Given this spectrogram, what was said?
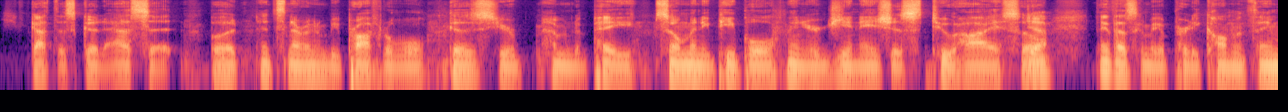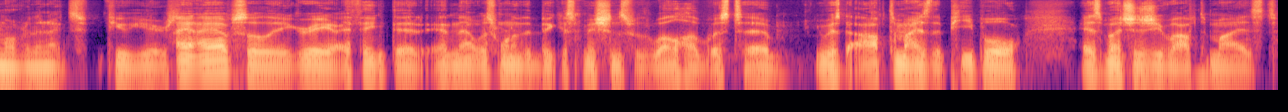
you've got this good asset, but it's never going to be profitable because you're having to pay so many people and your G&A is just too high. So yeah. I think that's going to be a pretty common theme over the next few years. I, I absolutely agree. I think that, and that was one of the biggest missions with WellHub was to it was to optimize the people as much as you've optimized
